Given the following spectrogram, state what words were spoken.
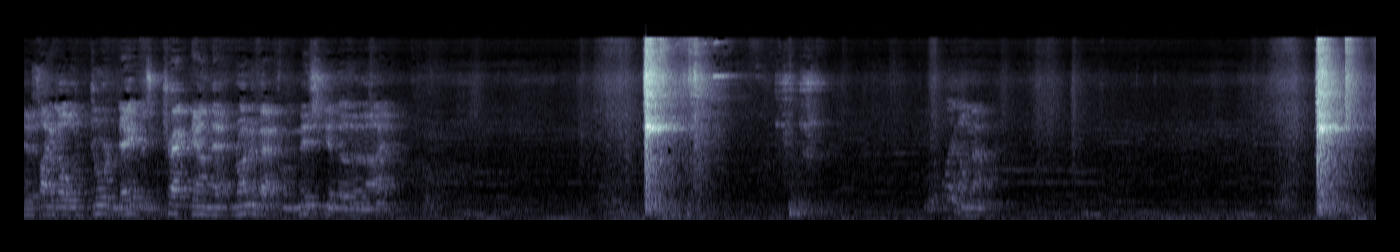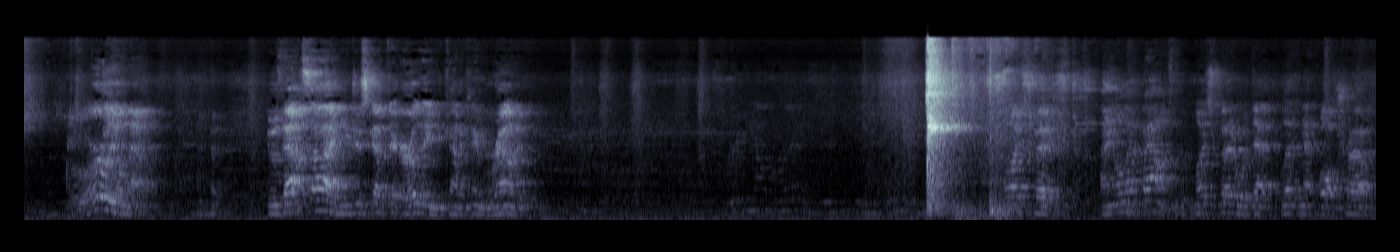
it's like old Jordan Davis tracked down that running back from Michigan the other night. We'll wait on that one. A little early on that one. it was outside, you just got there early and you kind of came around it. Much better. I know that bounce. but much better with that letting that ball travel.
